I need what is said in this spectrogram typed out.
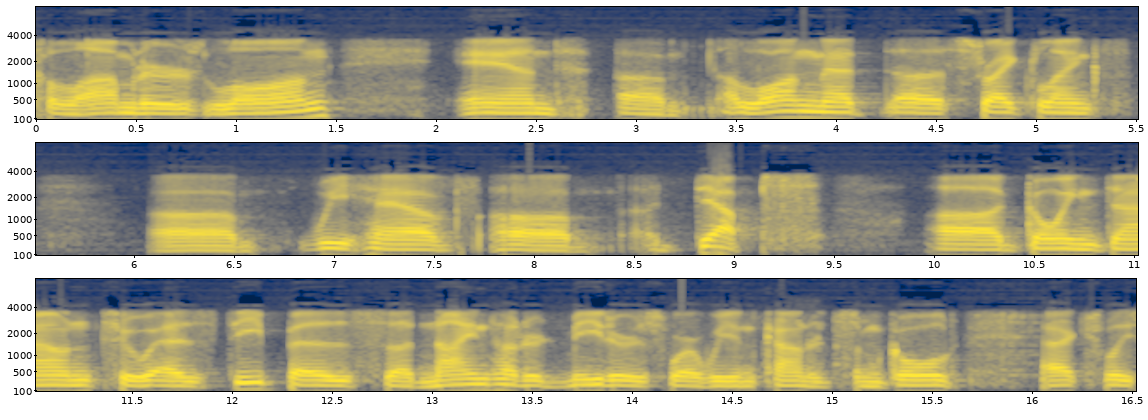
kilometers long, and um, along that uh, strike length, uh, we have uh, depths uh, going down to as deep as uh, 900 meters, where we encountered some gold, actually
